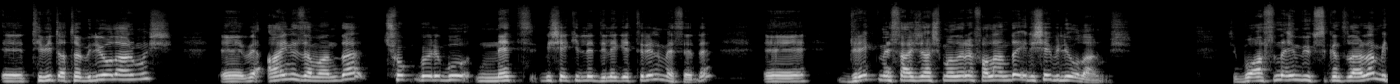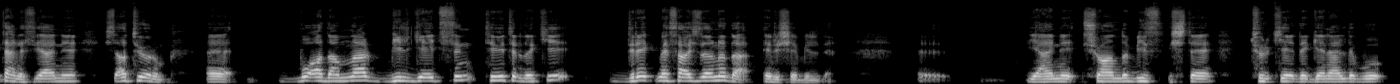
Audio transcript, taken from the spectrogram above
e, tweet atabiliyorlarmış. E, ve aynı zamanda çok böyle bu net bir şekilde dile getirilmese de e, direkt mesajlaşmalara falan da erişebiliyorlarmış. Şimdi bu aslında en büyük sıkıntılardan bir tanesi. Yani işte atıyorum e, bu adamlar Bill Gates'in Twitter'daki direkt mesajlarına da erişebildi. E, yani şu anda biz işte Türkiye'de genelde bu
